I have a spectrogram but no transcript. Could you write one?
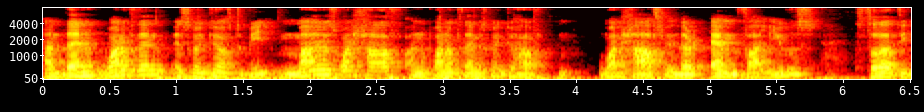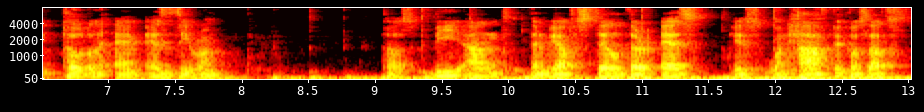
And then one of them is going to have to be minus 1 half, and one of them is going to have 1 half in their m values, so that the total m is 0 plus b, and then we have still their s is one half because that's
